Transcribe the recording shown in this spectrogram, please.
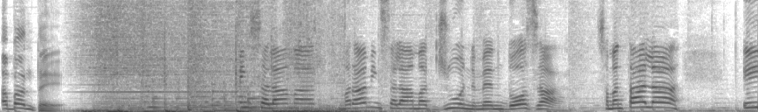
Abante. Maraming salamat, maraming salamat June Mendoza. Samantala, Hey.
